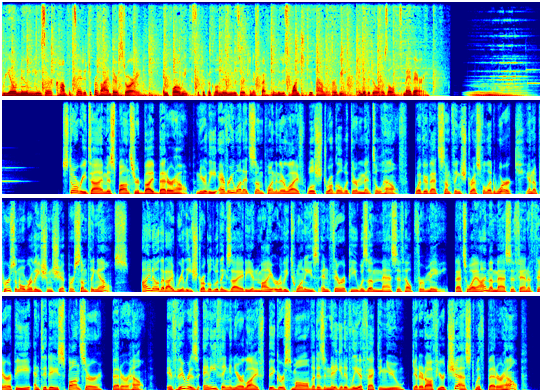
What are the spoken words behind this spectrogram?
Real Noom user compensated to provide their story. In four weeks, the typical Noom user can expect to lose one to two pounds per week. Individual results may vary. Storytime is sponsored by BetterHelp. Nearly everyone at some point in their life will struggle with their mental health, whether that's something stressful at work, in a personal relationship, or something else. I know that I really struggled with anxiety in my early 20s, and therapy was a massive help for me. That's why I'm a massive fan of therapy and today's sponsor, BetterHelp. If there is anything in your life, big or small, that is negatively affecting you, get it off your chest with BetterHelp.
